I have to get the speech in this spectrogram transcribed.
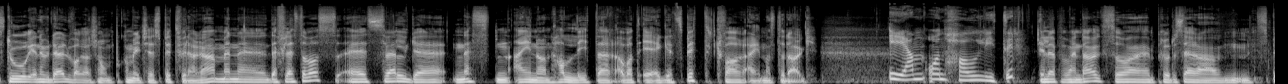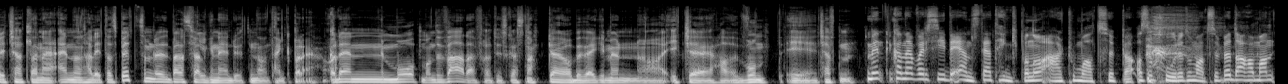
stor individuell variasjon på hvor mye spytt vi lager, men uh, de fleste av oss uh, svelger nesten 1,5 liter av vårt eget spytt hver eneste dag. En og en halv liter? I løpet av en dag så eh, produserer mm, spyttkjertlene 1,5 liter spytt som du bare svelger ned uten å tenke på det. Og den må på en måte være der for at du skal snakke og bevege munnen og ikke ha vondt i kjeften. Men kan jeg bare si Det eneste jeg tenker på nå, er tomatsuppe. Altså Toro tomatsuppe. Da har man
